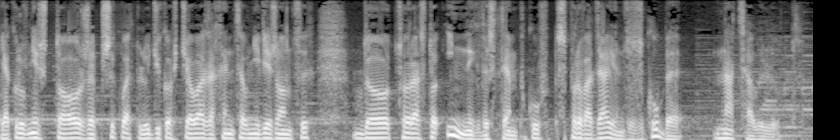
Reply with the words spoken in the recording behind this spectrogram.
jak również to, że przykład ludzi Kościoła zachęcał niewierzących do coraz to innych występków, sprowadzając zgubę na cały lud.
